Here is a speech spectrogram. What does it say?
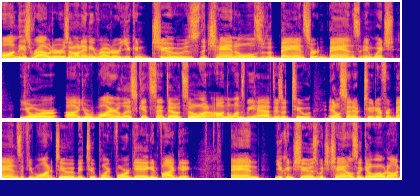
on these routers and on any router, you can choose the channels, the bands, certain bands in which your uh, your wireless gets sent out. So on, on the ones we have, there's a two. It'll send out two different bands if you want it to. It'll be 2.4 gig and 5 gig, and you can choose which channels they go out on.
